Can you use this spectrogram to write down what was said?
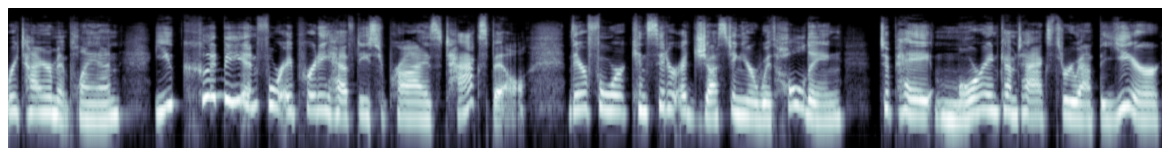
retirement plan, you could be in for a pretty hefty surprise tax bill. Therefore, consider adjusting your withholding to pay more income tax throughout the year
